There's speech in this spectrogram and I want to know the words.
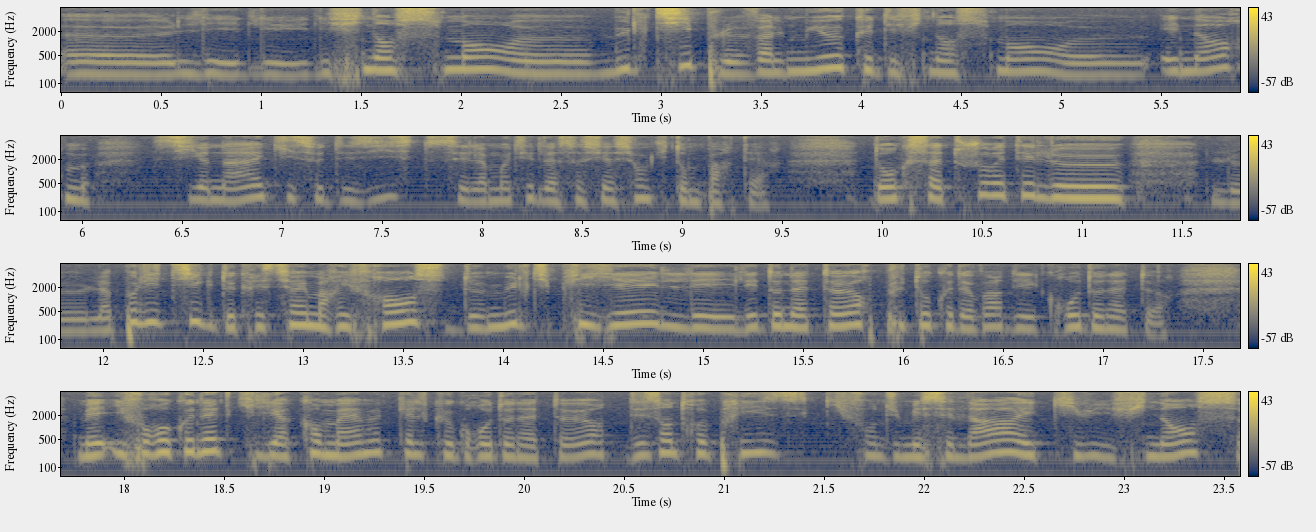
euh, les, financements euh, multiples valent mieux que des financements énormes. S'il y en a un qui se désiste, c'est la moitié de l'association qui tombe par terre. Donc ça a toujours été la politique de Christian et Marie-France de multiplier les donateurs plutôt que d'avoir des gros donateurs. Mais il faut reconnaître qu'il y a quand même quelques gros donateurs, des entreprises qui font du mécénat et qui financent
